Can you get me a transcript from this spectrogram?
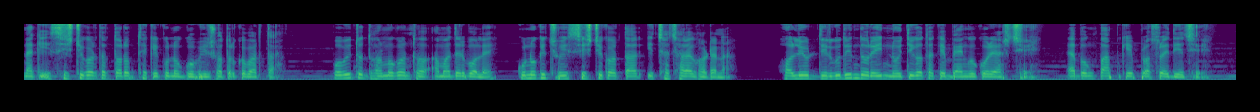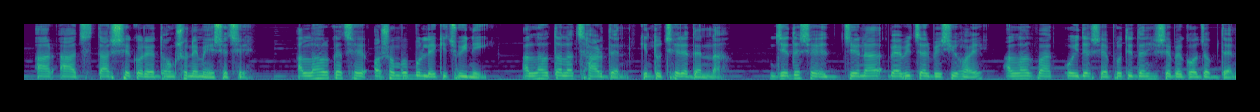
নাকি সৃষ্টিকর্তার তরফ থেকে কোনো গভীর সতর্কবার্তা? পবিত্র ধর্মগ্রন্থ আমাদের বলে, কোনো কিছুই সৃষ্টিকর্তার ইচ্ছা ছাড়া ঘটে না। হলিউড দীর্ঘদিন ধরেই নৈতিকতাকে ব্যঙ্গ করে আসছে এবং পাপকে প্রশ্রয় দিয়েছে, আর আজ তার শেকরে ধ্বংস নেমে এসেছে। আল্লাহর কাছে অসম্ভব বলে কিছুই নেই। আল্লাহ তালা ছাড় দেন, কিন্তু ছেড়ে দেন না। যে দেশে জেনা ব্যবিচার বেশি হয়, আল্লাহ পাক ওই দেশে প্রতিদান হিসেবে গজব দেন।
